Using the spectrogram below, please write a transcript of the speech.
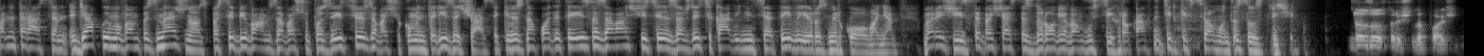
Пане Тарасе, дякуємо вам безмежно. Спасибі вам за вашу позицію, за ваші коментарі, за час, який ви знаходите, і за, за ваші ці завжди цікаві ініціативи і розмірковування. Бережіть себе, щастя, здоров'я вам в усіх роках, не тільки в цьому. До зустрічі. До зустрічі, до побачення.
